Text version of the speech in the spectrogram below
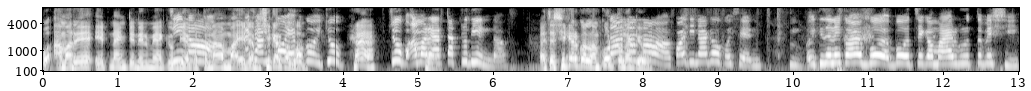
ও আমারে এইট নাইন টেনের মেয়ে কেউ বিয়ে করতো না মা এটা আমি স্বীকার করলাম। চুপ। হ্যাঁ। চুপ আমার আর চাট্টু দিন না। আচ্ছা স্বীকার করলাম করতো না কেউ। না কয়দিন আগেও কইছেন। ওই কি জানি কয় বউ- হচ্ছে মায়ের গুরুত্ব বেশি।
